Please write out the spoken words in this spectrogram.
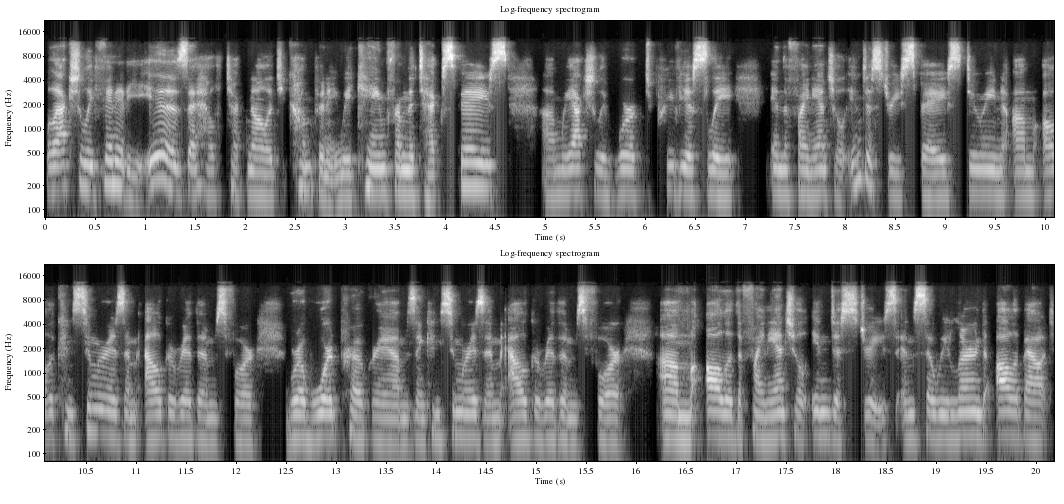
well, actually, Finity is a health technology company. We came from the tech space. Um, we actually worked previously in the financial industry space, doing um, all the consumerism algorithms for reward programs and consumerism algorithms for um, all of the financial industries. And so we learned all about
